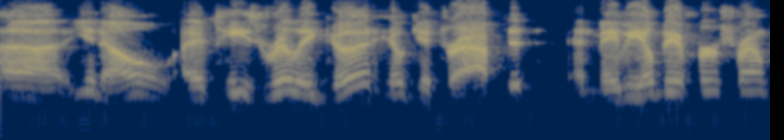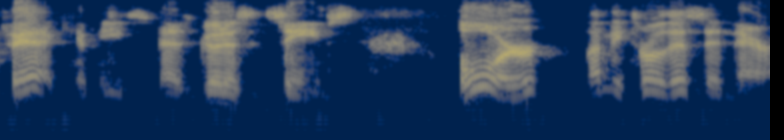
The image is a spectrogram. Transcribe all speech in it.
Uh, you know, if he's really good, he'll get drafted, and maybe he'll be a first round pick if he's as good as it seems. Or let me throw this in there:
